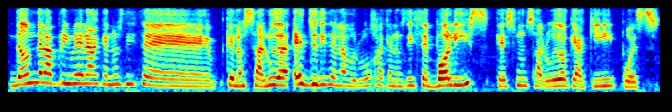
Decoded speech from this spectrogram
Donde la primera que nos dice, que nos saluda es Judith en la burbuja, que nos dice bolis, que es un saludo que aquí, pues,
